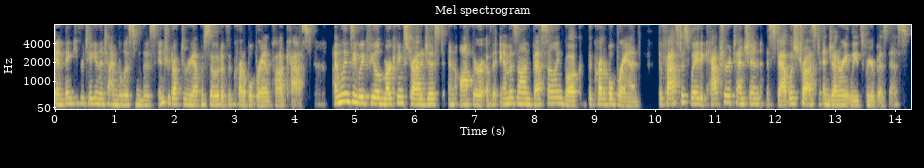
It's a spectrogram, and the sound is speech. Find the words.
and thank you for taking the time to listen to this introductory episode of the Credible Brand Podcast. I'm Lindsey Wigfield, marketing strategist and author of the Amazon best-selling book, The Credible Brand, the fastest way to capture attention, establish trust, and generate leads for your business.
